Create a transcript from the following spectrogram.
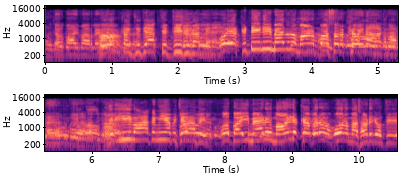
ਚੱਲ ਬਾਜ ਮਾਰ ਲੈ ਉਹ ਕੱਜ ਦਿਆ ਕਿੱਡੀ ਕੁ ਗੱਲ ਹੈ ਓਏ ਕਿੱਡੀ ਨਹੀਂ ਮੈਂ ਤਾਂ ਮਾਨ 500 ਰੱਖਿਆ ਹੋਇਆ ਨਾ ਹੱਕ ਮਾਰ ਲੈ ਤੂੰ ਕੋਈ ਨਾ ਰੱਜ ਗਰੀਬ ਆਦਮੀ ਆ ਵਿਚਾਰਾ ਦੇ ਦੇ। ਉਹ ਬਾਈ ਮੈਂ ਇਹਨੂੰ ਮਾਨ ਹੀ ਰੱਖਿਆ ਫਿਰ। ਉਹ ਨਾ ਮੈਂ 34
